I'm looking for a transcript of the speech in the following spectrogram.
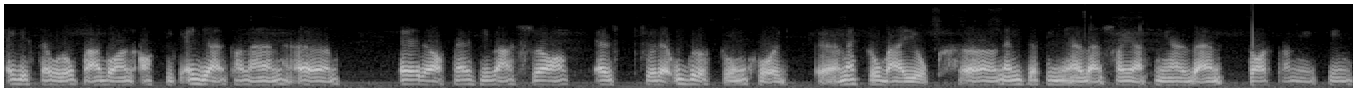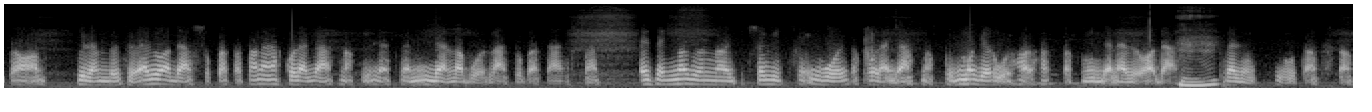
egész Európában, akik egyáltalán erre a felhívásra elsőre ugrottunk, hogy megpróbáljuk nemzeti nyelven, saját nyelven tartani kint a különböző előadásokat a tanárkollégáknak, illetve minden laborlátogatást. ez egy nagyon nagy segítség volt a kollégáknak, hogy magyarul hallhattak minden előadást, uh-huh. velünk kiutaztak.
